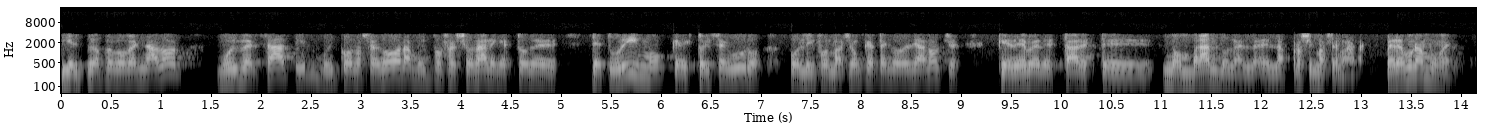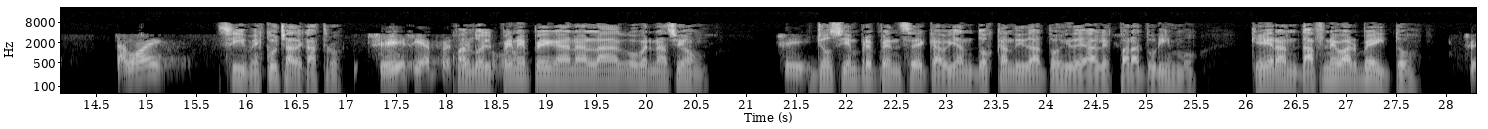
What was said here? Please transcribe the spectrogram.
y el propio gobernador, muy versátil, muy conocedora, muy profesional en esto de, de turismo, que estoy seguro por la información que tengo desde anoche que debe de estar este, nombrándola en la, en la próxima semana. Pero es una mujer. ¿Estamos ahí? Sí, me escucha de Castro. Sí, siempre. Cuando el PNP gana la gobernación, sí. yo siempre pensé que habían dos candidatos ideales para turismo, que eran Dafne Barbeito sí.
